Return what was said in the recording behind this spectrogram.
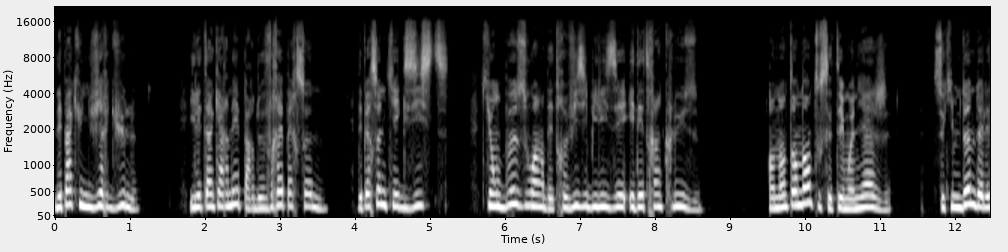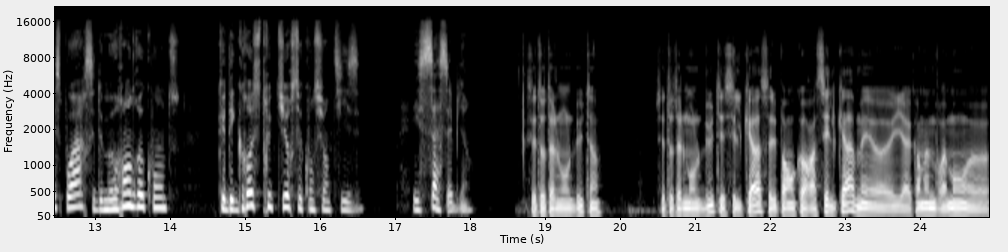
n'est pas qu'une virgule. Il est incarné par de vraies personnes, des personnes qui existent, qui ont besoin d'être visibilisées et d'être incluses. En entendant tous ces témoignages, ce qui me donne de l'espoir, c'est de me rendre compte que des grosses structures se conscientisent. Et ça, c'est bien. C'est totalement le but. Hein. C'est totalement le but et c'est le cas. Ce n'est pas encore assez le cas, mais euh, il y a quand même vraiment euh,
